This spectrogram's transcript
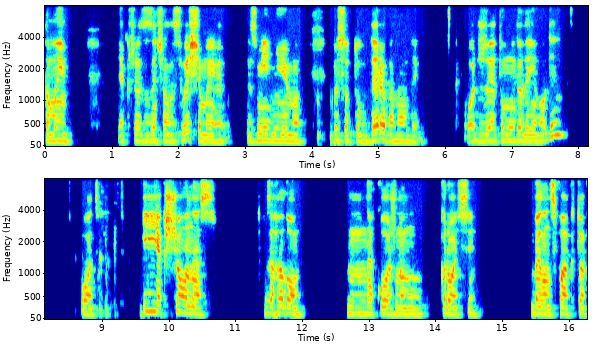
то ми, якщо зазначалось вище, ми змінюємо висоту дерева на один. Отже, тому додаємо один. От. І якщо у нас загалом на кожному кроці баланс фактор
